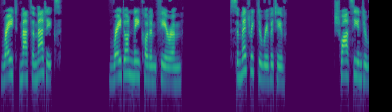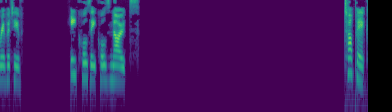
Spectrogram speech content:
Rate mathematics. Radon-Nikodym theorem. Symmetric derivative. Schwarzian derivative. Equals equals notes. Topic.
